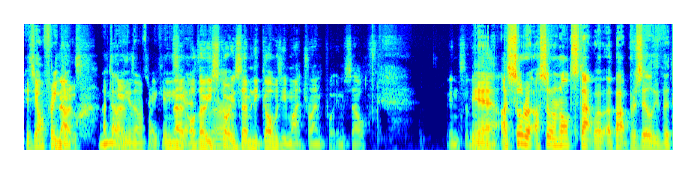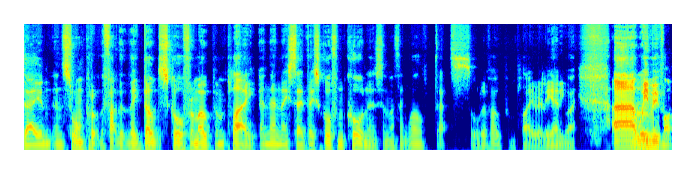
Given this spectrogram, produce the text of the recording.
Is he on free no, kicks? I don't no. think he's on free kicks. No, yeah. although he's no. scoring so many goals, he might try and put himself into the. Yeah, I saw I saw an odd stat about Brazil the other day, and, and someone put up the fact that they don't score from open play, and then they said they score from corners, and I think, well, that's sort of open play, really. Anyway, uh, mm. we move on.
